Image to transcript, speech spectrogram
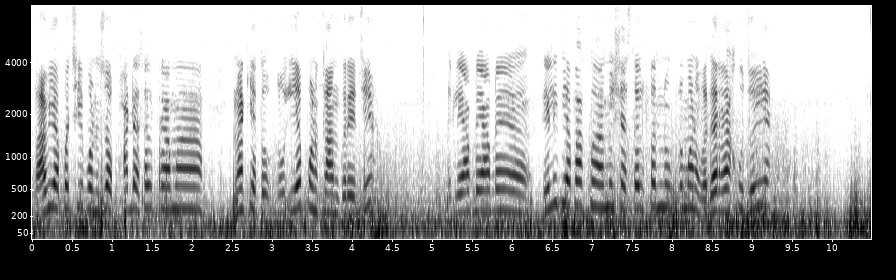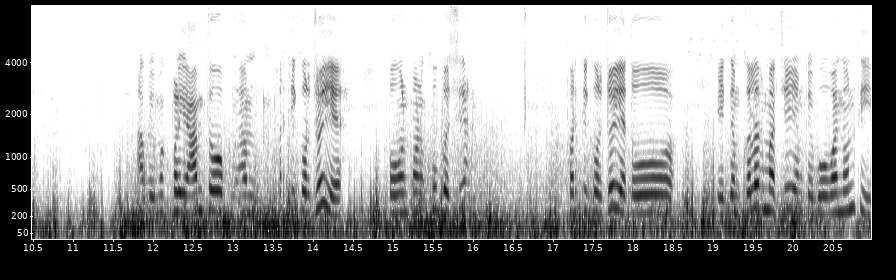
વાવ્યા પછી પણ જો ફાટા સલ્ફર આમાં નાખીએ તો એ પણ કામ કરે છે. એટલે આપણે આપણે તેલીબિયા પાકમાં હંમેશા સલ્ફરનું પ્રમાણ વધારે રાખવું જોઈએ. આપણી મગફળી આમ તો આમ ફરતીકોર જોઈએ. પવન પણ ખૂબ જ છે. ફરતીકોર જોઈએ તો એકદમ કલરમાં છે, એમ કંઈ બહુ વાંધો નથી.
